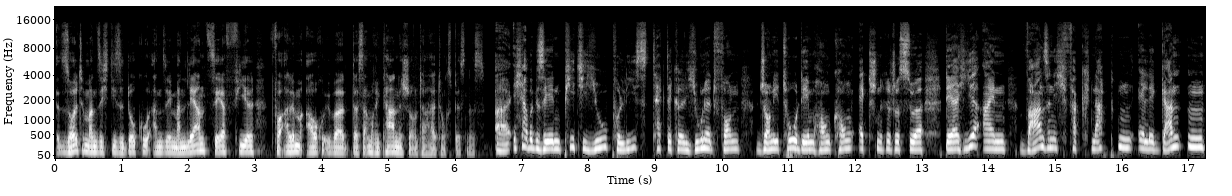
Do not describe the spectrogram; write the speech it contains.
sollte man sich diese Doku ansehen. Man lernt sehr viel, vor allem auch über das amerikanische Unterhaltungsbusiness. Äh, ich habe gesehen PTU, Police Tactical Unit von Johnny To, dem Hongkong-Action-Regisseur, der hier einen wahnsinnig verknappten, eleganten,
